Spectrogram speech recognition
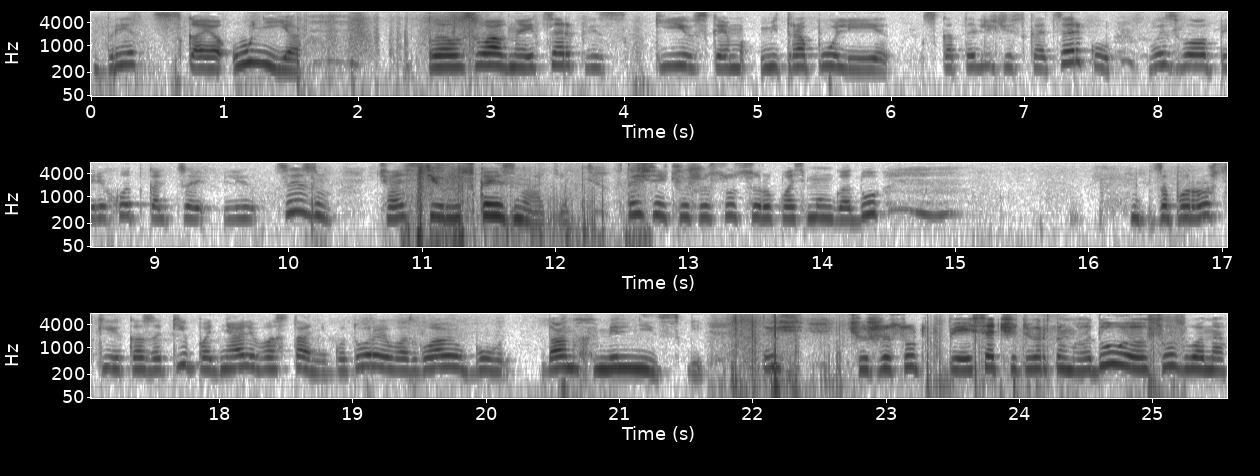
Брестская уния православной церкви с Киевской митрополии с католической церковью вызвала переход к части русской знати. В 1648 году запорожские казаки подняли восстание, которое возглавил Богдан Хмельницкий. В 1654 году была созвана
